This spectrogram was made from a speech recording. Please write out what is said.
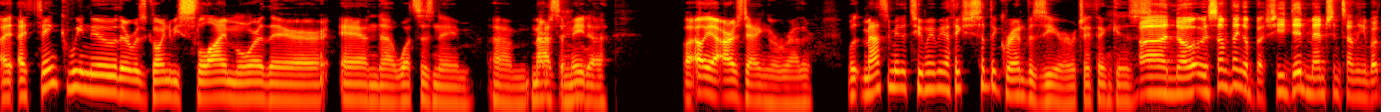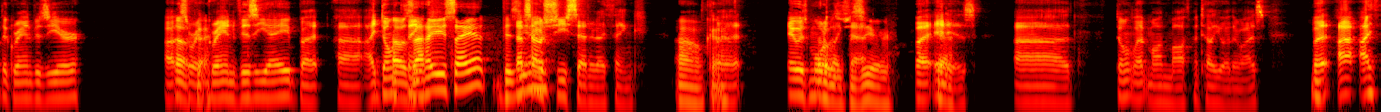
I, I, think we knew there was going to be Sly Moore there, and uh, what's his name, um, Mas Amedda. But oh yeah, Ars Dangor rather. Was Mas too? Maybe I think she said the Grand Vizier, which I think is. Uh, no, it was something about. She did mention something about the Grand Vizier. Uh, oh, sorry, Grand Vizier, but uh, I don't. Oh, think, is that how you say it? Vizier? That's how she said it. I think. Oh, okay. But it was more like Vizier. that. But it yeah. is. Uh, don't let Mon Mothma tell you otherwise. But I, I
